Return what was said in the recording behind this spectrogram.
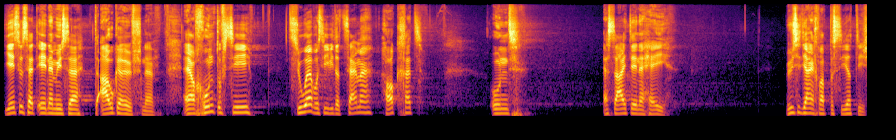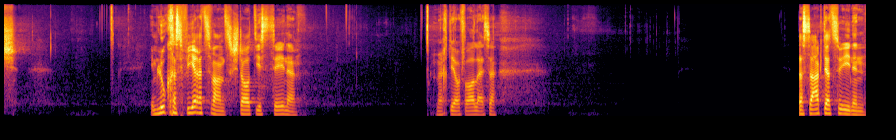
Jesus hat ihnen müssen die Augen öffnen. Er kommt auf sie zu, wo sie wieder zusammen hacken und er sagt ihnen, hey, wissen die eigentlich, was passiert ist? Im Lukas 24 steht die Szene. Ich möchte ich euch vorlesen. Da sagt er zu ihnen,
